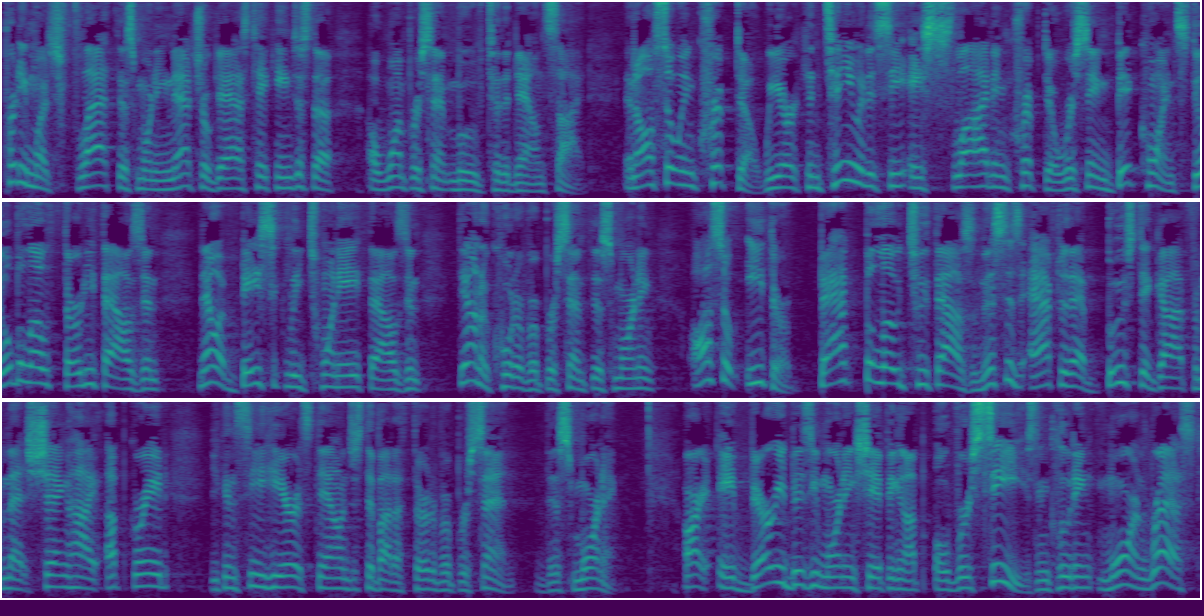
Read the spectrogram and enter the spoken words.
pretty much flat this morning. Natural gas taking just a, a 1% move to the downside. And also in crypto, we are continuing to see a slide in crypto. We're seeing Bitcoin still below 30,000, now at basically 28,000, down a quarter of a percent this morning. Also, Ether back below 2,000. This is after that boost it got from that Shanghai upgrade. You can see here it's down just about a third of a percent this morning. All right, a very busy morning shaping up overseas, including more unrest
